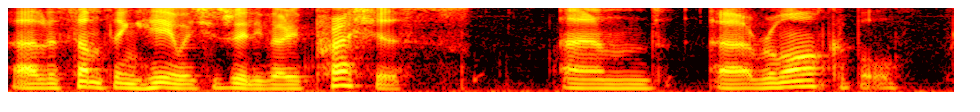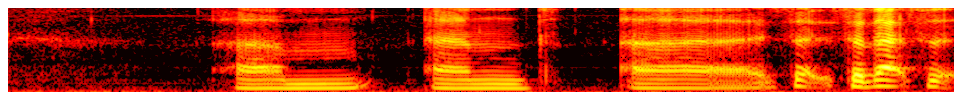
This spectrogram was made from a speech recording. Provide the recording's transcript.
Uh, there's something here which is really very precious and uh, remarkable. Um, and uh, so, so that's a,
